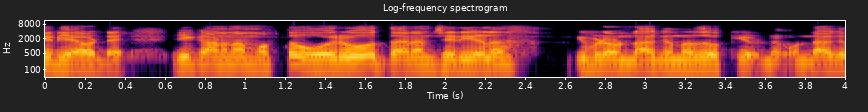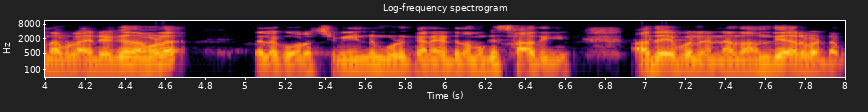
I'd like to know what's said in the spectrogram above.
ചെടിയാവട്ടെ ഈ കാണുന്ന മൊത്തം ഓരോ തരം ചെടികൾ ഇവിടെ ഉണ്ടാക്കുന്നതും ഒക്കെ ഉണ്ട് ഉണ്ടാക്കുന്ന പ്ലാന്റൊക്കെ നമ്മൾ വില കുറച്ച് വീണ്ടും കൊടുക്കാനായിട്ട് നമുക്ക് സാധിക്കും. അതേപോലെ തന്നെ നന്ദിയാർവട്ടം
